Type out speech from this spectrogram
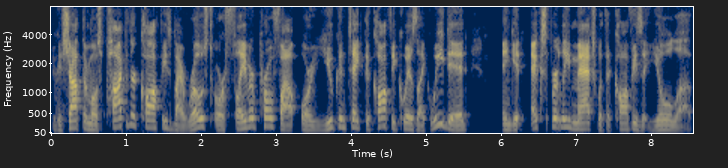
You can shop their most popular coffees by roast or flavor profile, or you can take the coffee quiz like we did and get expertly matched with the coffees that you'll love.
